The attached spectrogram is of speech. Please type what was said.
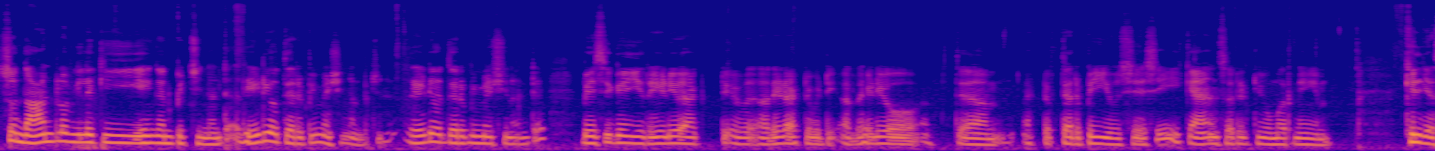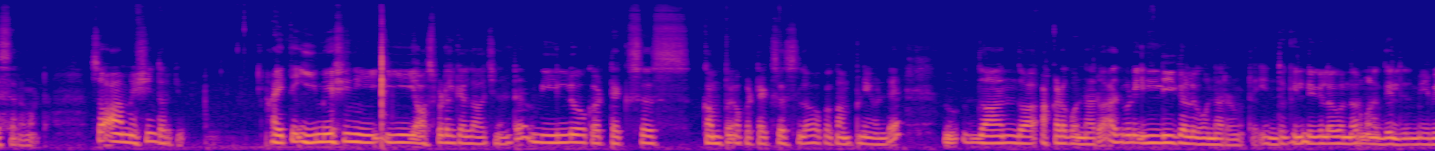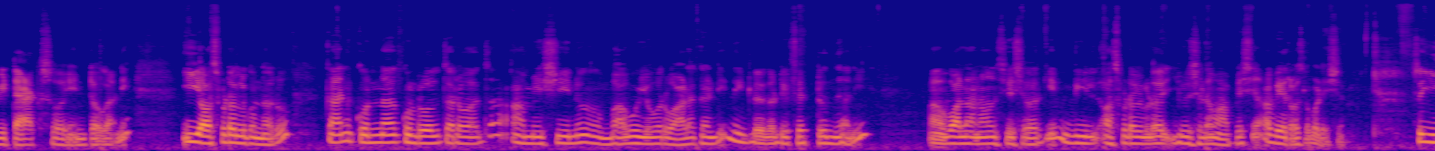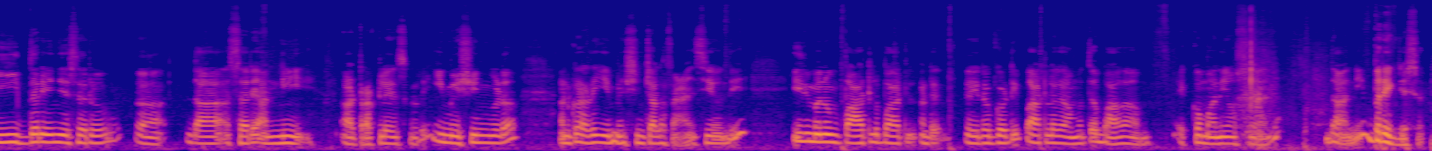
సో దాంట్లో వీళ్ళకి ఏం కనిపించిందంటే రేడియో థెరపీ మెషిన్ కనిపించింది. రేడియో థెరపీ మెషిన్ అంటే బేసిక్గా ఈ radioactive radioactivity radioactive therapy use చేసి ఈ క్యాన్సర్ ట్యూమర్ని కిల్ చేస్తారనమాట సో ఆ మెషిన్ దొరికింది. అయితే ఈ మెషిన్ ఈ హాస్పిటల్కి ఎలా వచ్చిందంటే వీళ్ళు ఒక టెక్సస్ కంపెనీ ఒక టెక్సస్లో ఒక కంపెనీ ఉండే. దాని ద్వారా అక్కడ కొన్నారు. అది కూడా ఇల్లీగల్గా ఉన్నారు అనమాట ఎందుకు ఇల్లీగల్గా ఉన్నారు మనకు తెలియదు మేబీ ట్యాక్స్ ఏంటో కానీ ఈ హాస్పిటల్కి ఉన్నారు కానీ కొన్న కొన్ని రోజుల తర్వాత ఆ మెషిన్ బాబు ఎవరు వాడకండి. దీంట్లో ఏదో డిఫెక్ట్ ఉంది అని వాళ్ళు అనౌన్స్ చేసేవారికి వీళ్ళు హాస్పిటల్ కూడా యూజ్ చేయడం ఆపేసి ఆ వేర్ హౌస్లో పడేసారు సో ఈ ఇద్దరు ఏం చేశారు? దా సరే అన్నీ ఆ ట్రక్లో వేసుకుంటే ఈ మెషిన్ కూడా అనుకో అదే ఈ మెషిన్ చాలా ఫ్యాన్సీ ఉంది. ఇది మనం పాటలు పాటలు అంటే ఇరగొట్టి పాటలుగా అమ్మితే బాగా ఎక్కువ మనీ వస్తుందని దాన్ని బ్రేక్ చేశారు.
